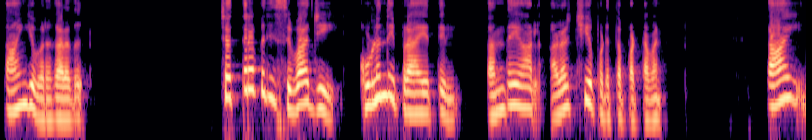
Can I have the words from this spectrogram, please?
தாங்கி வருகிறது. சத்ரபதி சிவாஜி குழந்தை பிராயத்தில் தந்தையால் அலட்சியப்படுத்தப்பட்டவன். தாய்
